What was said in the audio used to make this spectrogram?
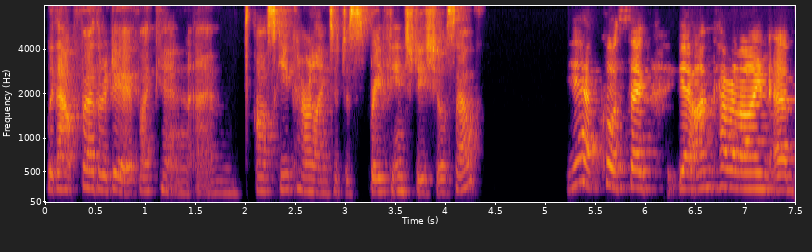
without further ado, if I can um, ask you, Caroline, to just briefly introduce yourself. Yeah, of course. So, yeah, I'm Caroline. Um,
